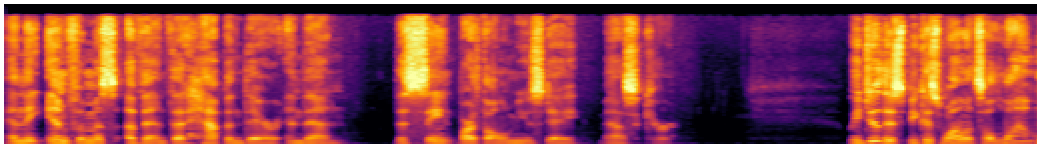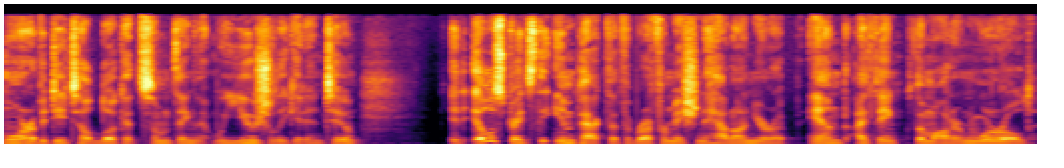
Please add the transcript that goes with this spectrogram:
and the infamous event that happened there and then the St. Bartholomew's Day Massacre. We do this because while it's a lot more of a detailed look at something that we usually get into, it illustrates the impact that the Reformation had on Europe and, I think, the modern world.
